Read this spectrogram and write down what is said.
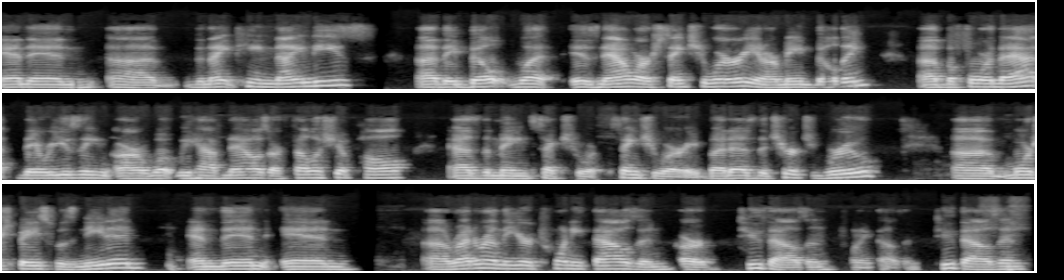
And in uh, the 1990s, uh, they built what is now our sanctuary and our main building. Uh, before that, they were using our what we have now as our fellowship hall as the main sanctuary. But as the church grew, uh, more space was needed, and then in uh, right around the year 20,000 or 2000, 20,000, 2000,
